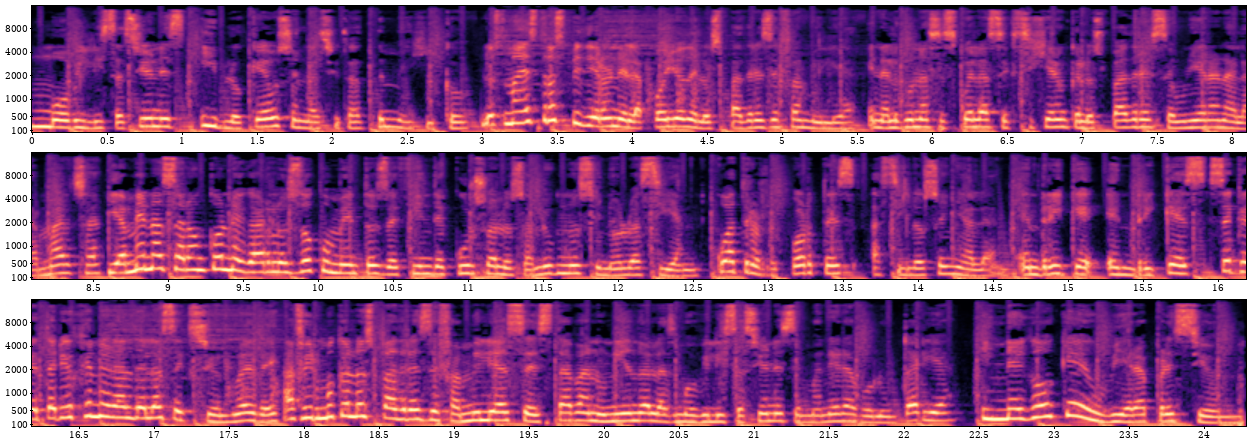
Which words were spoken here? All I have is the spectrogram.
movilizaciones y bloqueos en la Ciudad de México. Los maestros pidieron el apoyo de los padres de familia. En algunas escuelas exigieron que los padres se unieran a la marcha y amenazaron con negar los documentos de fin de curso a los alumnos si no lo hacían. Cuatro reportes así lo señalan. Enrique Enríquez, secretario general de la sección 9 afirmó que los padres de familia se estaban uniendo a las movilizaciones de manera voluntaria y negó que hubiera presión.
